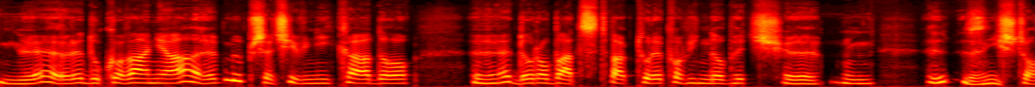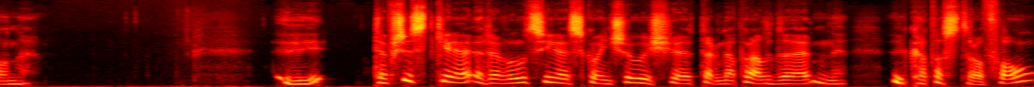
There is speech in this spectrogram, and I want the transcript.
y, redukowania y, przeciwnika do, y, do robactwa, które powinno być y, y, zniszczone. Te wszystkie rewolucje skończyły się tak naprawdę mm, katastrofą.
